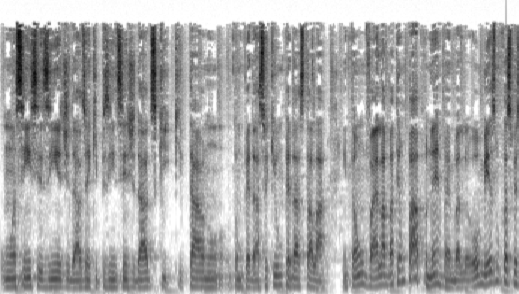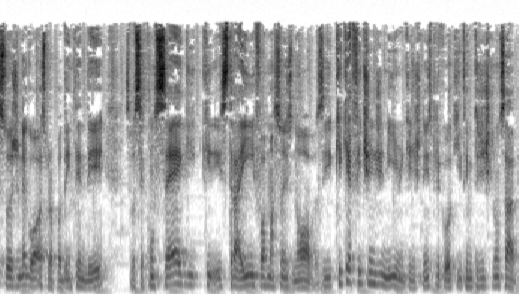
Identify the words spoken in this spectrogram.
uma ciênciazinha de dados, uma equipezinha de ciência de dados que, que tá num, um pedaço aqui, um pedaço tá lá. Então vai lá bater um papo, né? Vai, ou mesmo com as pessoas de negócio para poder entender se você consegue extrair informações novas. E o que que é feature engineering, que a gente nem explicou aqui, tem muita gente que não sabe.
